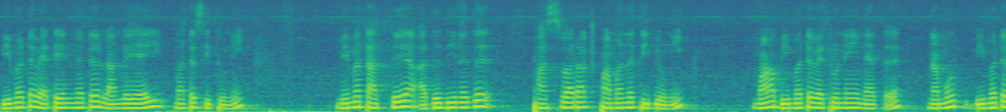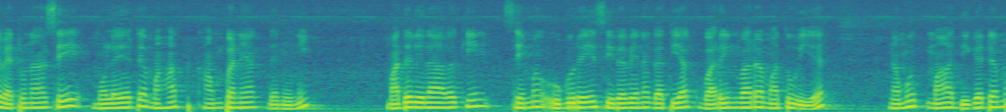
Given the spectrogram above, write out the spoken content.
බිමට වැටෙන්නට ළඟ යයි මට සිතුනි. මෙම తත්වය අද දිනද පස්වරක් පමණ තිබුණි. මා බිමට වැටුනේ නැත. නමුත් බිමට වැටුනාසේ මොළයට මහත් කම්පනයක් දැනුනි. මද වේලාවකින් සෙම උගුරේ සිරවෙන ගතියක් වරින් වර මතුවිය. නමුත් මා දිගටම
